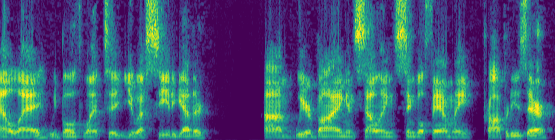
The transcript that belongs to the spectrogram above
LA. We both went to USC together. Um, we were buying and selling single family properties there.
